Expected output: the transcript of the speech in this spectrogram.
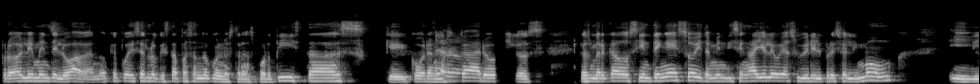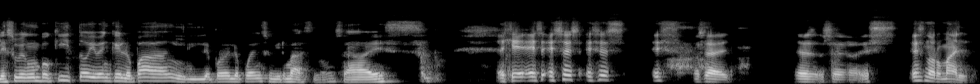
probablemente lo haga, ¿no? Que puede ser lo que está pasando con los transportistas, que cobran más caro, los, los mercados sienten eso y también dicen, ah, yo le voy a subir el precio al limón, y le suben un poquito y ven que lo pagan y le, le pueden subir más, ¿no? O sea, es... Es que eso es, eso es, es, o sea, es, es, normal.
